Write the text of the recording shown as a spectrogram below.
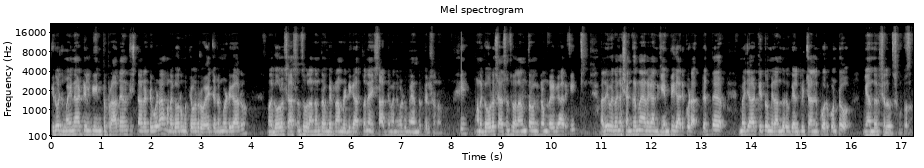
ఈరోజు మైనార్టీలకి ఇంత ప్రాధాన్యత ఇచ్చినారంటే కూడా మన గౌరవ ముఖ్యమంత్రి వైఎస్ జగన్మోహన్ రెడ్డి గారు మన గౌరవ శాసనసభ్యులు అనంత వెంకటరామరెడ్డి గారితోనే సాధ్యమని కూడా మేము అందరూ తెలుసున్నాం. మన గౌరవ శాసనసభ్యులు అనంత వెంకటరామరెడ్డి గారికి అదేవిధంగా శంకర్ నాయర్ గారికి ఎంపీ గారికి కూడా పెద్ద మెజార్టీతో మీరు అందరూ గెలిపించాలని కోరుకుంటూ మీ అందరూ సెలవు తీసుకుంటున్నాం.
